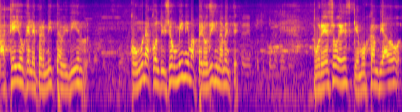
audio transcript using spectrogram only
aquello que le permita vivir con una condición mínima pero dignamente. Por eso es que hemos cambiado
